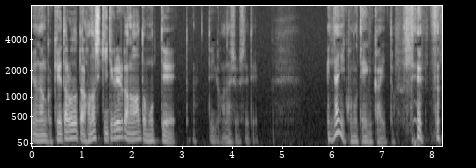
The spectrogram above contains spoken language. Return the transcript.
いや、なんか、慶太郎だったら話聞いてくれるかなと思って、とかっていう話をしてて。え、何この展開と思って。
